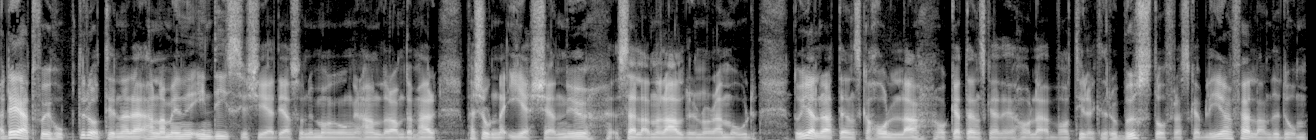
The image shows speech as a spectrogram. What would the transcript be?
Ja, det är att få ihop det då till när det handlar om en indiciekedja som det många gånger handlar om. De här personerna erkänner ju sällan eller aldrig några mord. Då gäller det att den ska hålla och att den ska hålla, vara tillräckligt robust då för att det ska bli en fällande dom.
